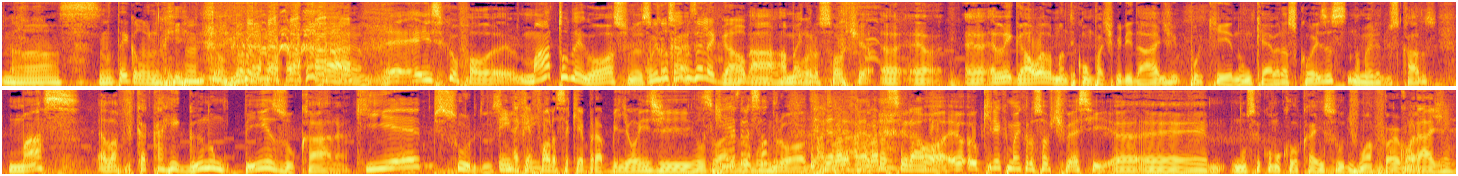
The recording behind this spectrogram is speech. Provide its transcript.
Nossa. Não tem como não rir. Cara, é, é isso que eu falo. Mata o negócio, meu. O Windows Cara, Forms é legal, A, a pô. Microsoft é, é, é- é legal ela manter compatibilidade, porque não quebra as coisas, na maioria dos casos, mas ela fica carregando um peso, cara, que é absurdo. Assim. É que é foda você quebrar bilhões de usuários Quebra no essa mundo. droga. Agora, agora será um. Ó, eu, eu queria que a Microsoft tivesse, é, é, não sei como colocar isso de uma forma... Coragem.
